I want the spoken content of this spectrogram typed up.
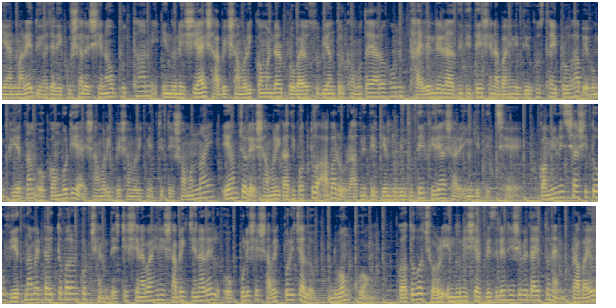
মিয়ানমারে দুই হাজার একুশ সালের সেনা অভ্যুত্থান, ইন্দোনেশিয়ায় সাবেক সামরিক কমান্ডার প্রবায় সুবিয়ান্তর ক্ষমতায় আরোহণ, থাইল্যান্ডের রাজনীতিতে সেনাবাহিনীর দীর্ঘস্থায়ী প্রভাব এবং ভিয়েতনাম ও কম্বোডিয়ায় সামরিক বেসামরিক নেতৃত্বের সমন্বয়, এ অঞ্চলে সামরিক আধিপত্য আবারও রাজনীতির কেন্দ্রবিন্দুতে ফিরে আসার ইঙ্গিত দিচ্ছে। কমিউনিস্ট শাসিত ভিয়েতনামের দায়িত্ব পালন করছেন দেশটির সেনাবাহিনীর সাবেক জেনারেল ও পুলিশের সাবেক পরিচালক লুয়ং কুয়ং। গত বছর ইন্দোনেশিয়ার প্রেসিডেন্ট হিসেবে দায়িত্ব নেন প্রাবায়ো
